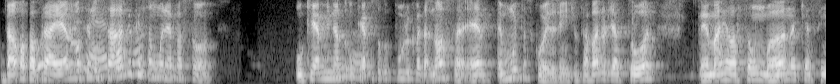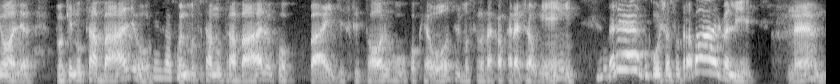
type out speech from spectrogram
Dá o papel para ela, você não é, sabe o que essa mulher passou. O que a menina, uhum. o que a pessoa do público vai dar. Nossa, é, é muitas coisas, gente. O trabalho de ator é uma relação humana que, assim, olha, porque no trabalho, Exatamente. quando você está no trabalho, vai de escritório ou qualquer outro, e você não vai com a cara de alguém, uhum. beleza, continua seu trabalho ali, né?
